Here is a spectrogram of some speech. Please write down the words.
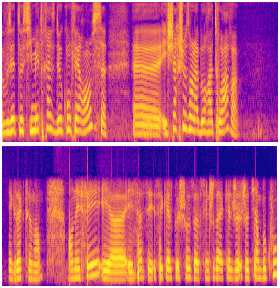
vous êtes aussi maîtresse de conférences et chercheuse en laboratoire. Exactement. En effet, et, euh, et ça c'est quelque chose, c'est une chose à laquelle je, je tiens beaucoup,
